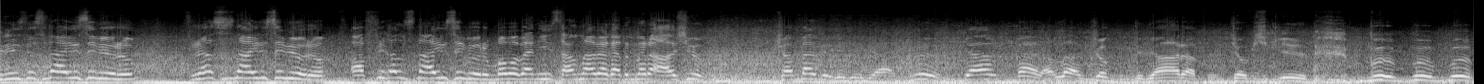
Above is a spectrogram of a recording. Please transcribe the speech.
Brezilya'sını ayrı seviyorum. Fransızını ayrı seviyorum. Afrikalısını ayrı seviyorum. Baba ben insanlığa ve kadınlara aşığım. Mükemmel bir geceydi ya. Mükemmel. Allah'ım çok mutluyum ya Rabbim. Çok şükür. Bu bu bu.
